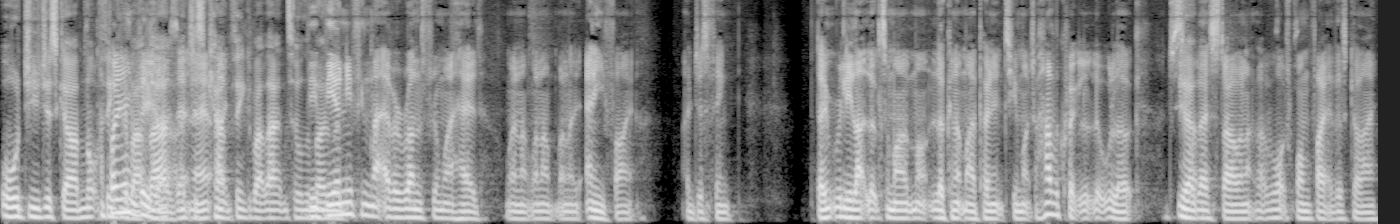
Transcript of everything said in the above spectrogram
or do you just go? I'm not I thinking about that. I just no. can't I- think about that until the, The, moment. the only thing that ever runs through my head when I, when I, when I, any fight, I just think, don't really like look to my, my looking at my opponent too much. I have a quick little look, just see Yeah. what their style. Like, I watch one fight of this guy,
